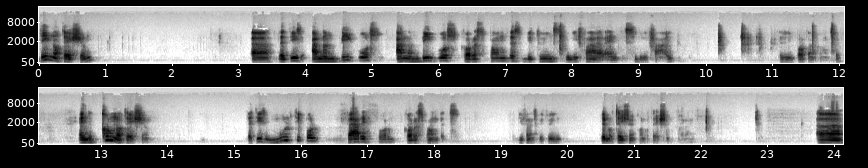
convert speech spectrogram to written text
denotation, uh, that is unambiguous, unambiguous correspondence between signifier and the signified, an important concept, and connotation, that is multiple variform correspondence, the difference between denotation and connotation. Uh,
